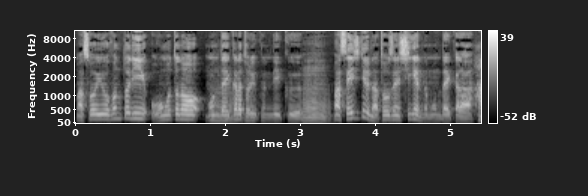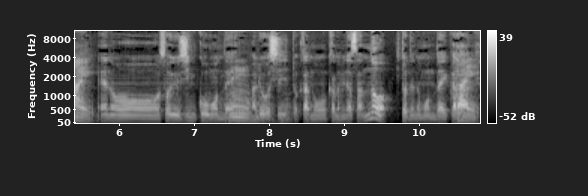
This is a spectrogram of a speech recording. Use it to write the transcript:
まあ、そういう本当に大元の問題から取り組んでいく、まあ、政治というのは当然資源の問題から、はい、あのそういう人口問題、まあ、漁師とか農家の皆さんの人手の問題から、はい、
